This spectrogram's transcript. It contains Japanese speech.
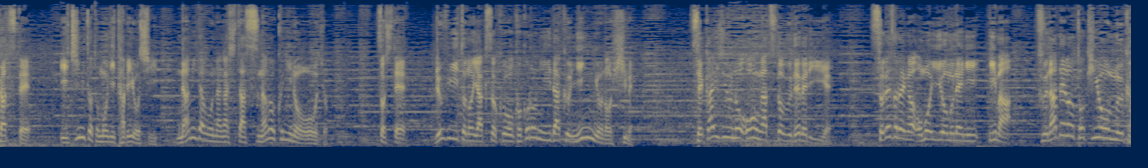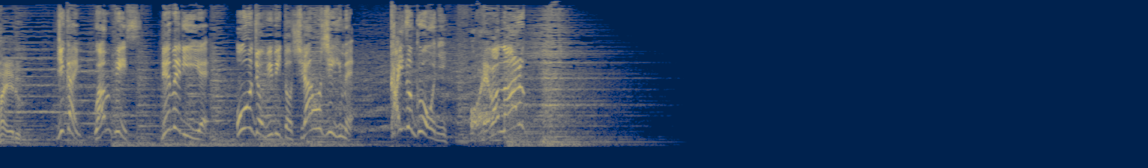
かつて一味と共に旅をし涙を流した砂の国の王女。そしてルフィとの約束を心に抱く人魚の姫。世界中の王が集うレベリーへ。それぞれが思いを胸に今船出の時を迎える。次回「ワンピースレベリーへ。王女ビビと白星姫。海賊王に俺はなる。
